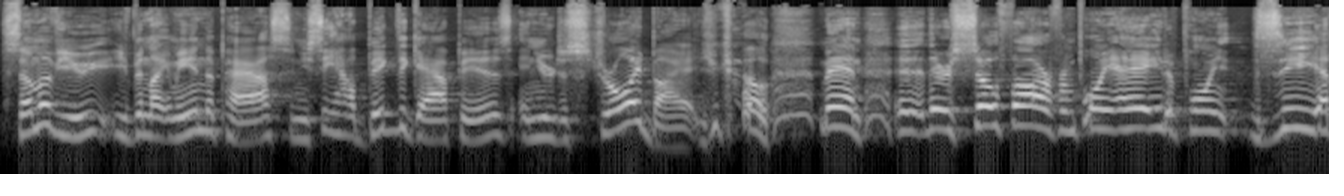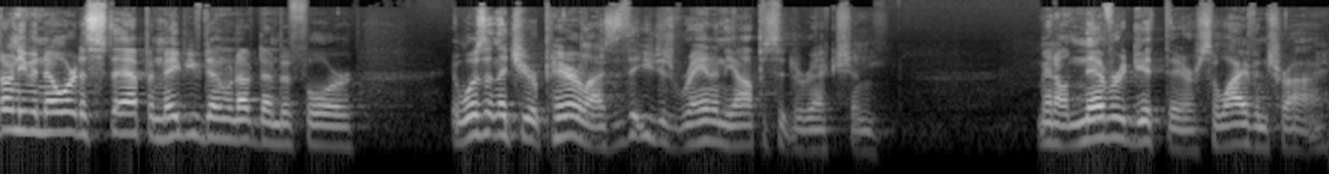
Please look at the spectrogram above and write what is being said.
Some of you, you've been like me in the past, and you see how big the gap is, and you're destroyed by it. You go, man, they're so far from point A to point Z, I don't even know where to step. And maybe you've done what I've done before. It wasn't that you were paralyzed, it's that you just ran in the opposite direction. Man, I'll never get there, so why even try?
